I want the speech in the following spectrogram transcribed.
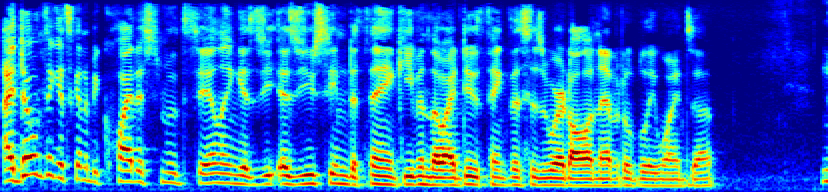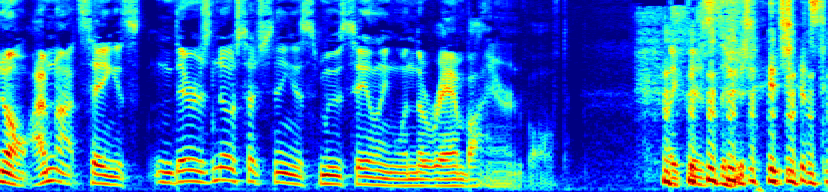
I don't think it's going to be quite as smooth sailing as as you seem to think. Even though I do think this is where it all inevitably winds up. No, I'm not saying it's. There is no such thing as smooth sailing when the Rambi are involved. Like there's, there's just,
